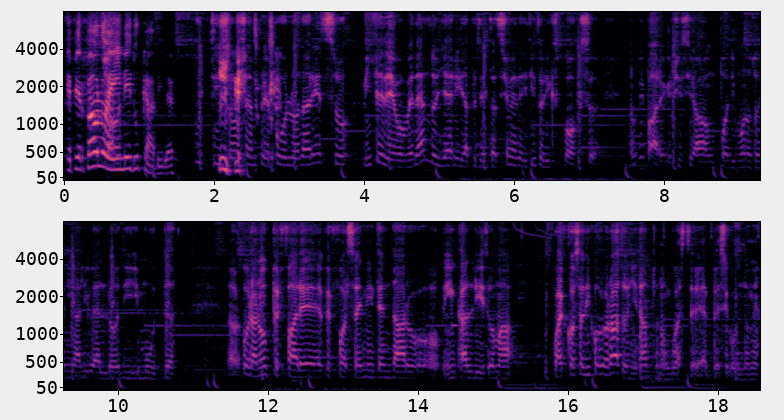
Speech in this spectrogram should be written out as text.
Che Pierpaolo è ineducabile. tutti, sono sempre Pollo d'Arezzo. Mi chiedevo, vedendo ieri la presentazione dei titoli Xbox, non vi pare che ci sia un po' di monotonia a livello di mood? Eh, Ora non per fare per forza il Nintendaro incallito, ma qualcosa di colorato ogni tanto non guasterebbe, secondo me.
